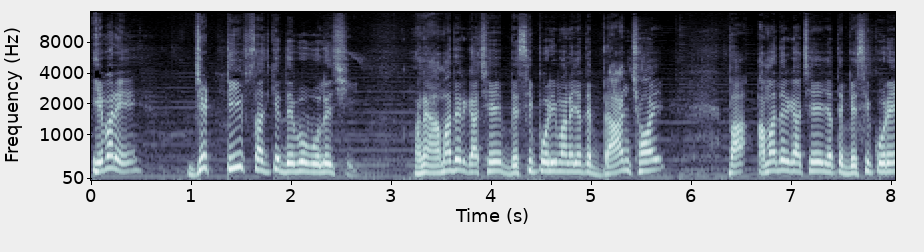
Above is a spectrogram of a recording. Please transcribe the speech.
এবারে যে টিপস আজকে দেব বলেছি মানে আমাদের গাছে বেশি পরিমাণে যাতে ব্রাঞ্চ হয় বা আমাদের গাছে যাতে বেশি করে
